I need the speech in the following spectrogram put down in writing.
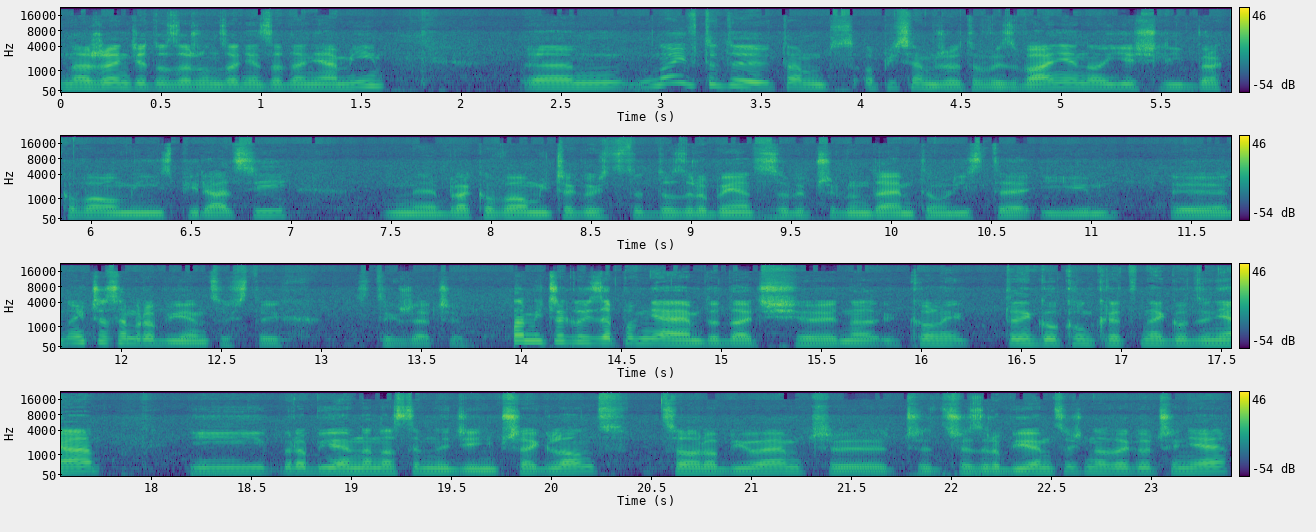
narzędzia do zarządzania zadaniami. No i wtedy tam z opisem, że to wyzwanie, no i jeśli brakowało mi inspiracji, brakowało mi czegoś do- zrobienia, to sobie przeglądałem tę listę i y, no i czasem robiłem coś z tych, tych rzeczy. Czasami czegoś zapomniałem dodać e, tego konkretnego dnia i robiłem na następny dzień przegląd, co robiłem, czy, czy, czy zrobiłem coś nowego, czy nie.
